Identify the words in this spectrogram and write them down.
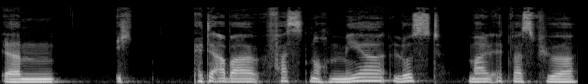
Ähm, ich hätte aber fast noch mehr Lust, mal etwas für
